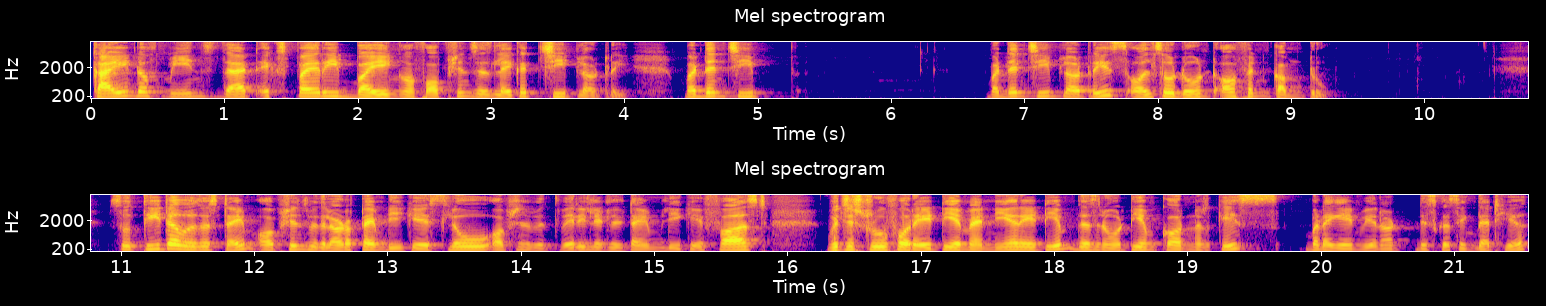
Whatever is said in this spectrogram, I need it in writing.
kind of means that expiry buying of options is like a cheap lottery. But then cheap but then cheap lotteries also don't often come true so theta versus time, options with a lot of time decay slow, options with very little time decay fast, which is true for ATM and near ATM. There's an OTM corner case, but again, we are not discussing that here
